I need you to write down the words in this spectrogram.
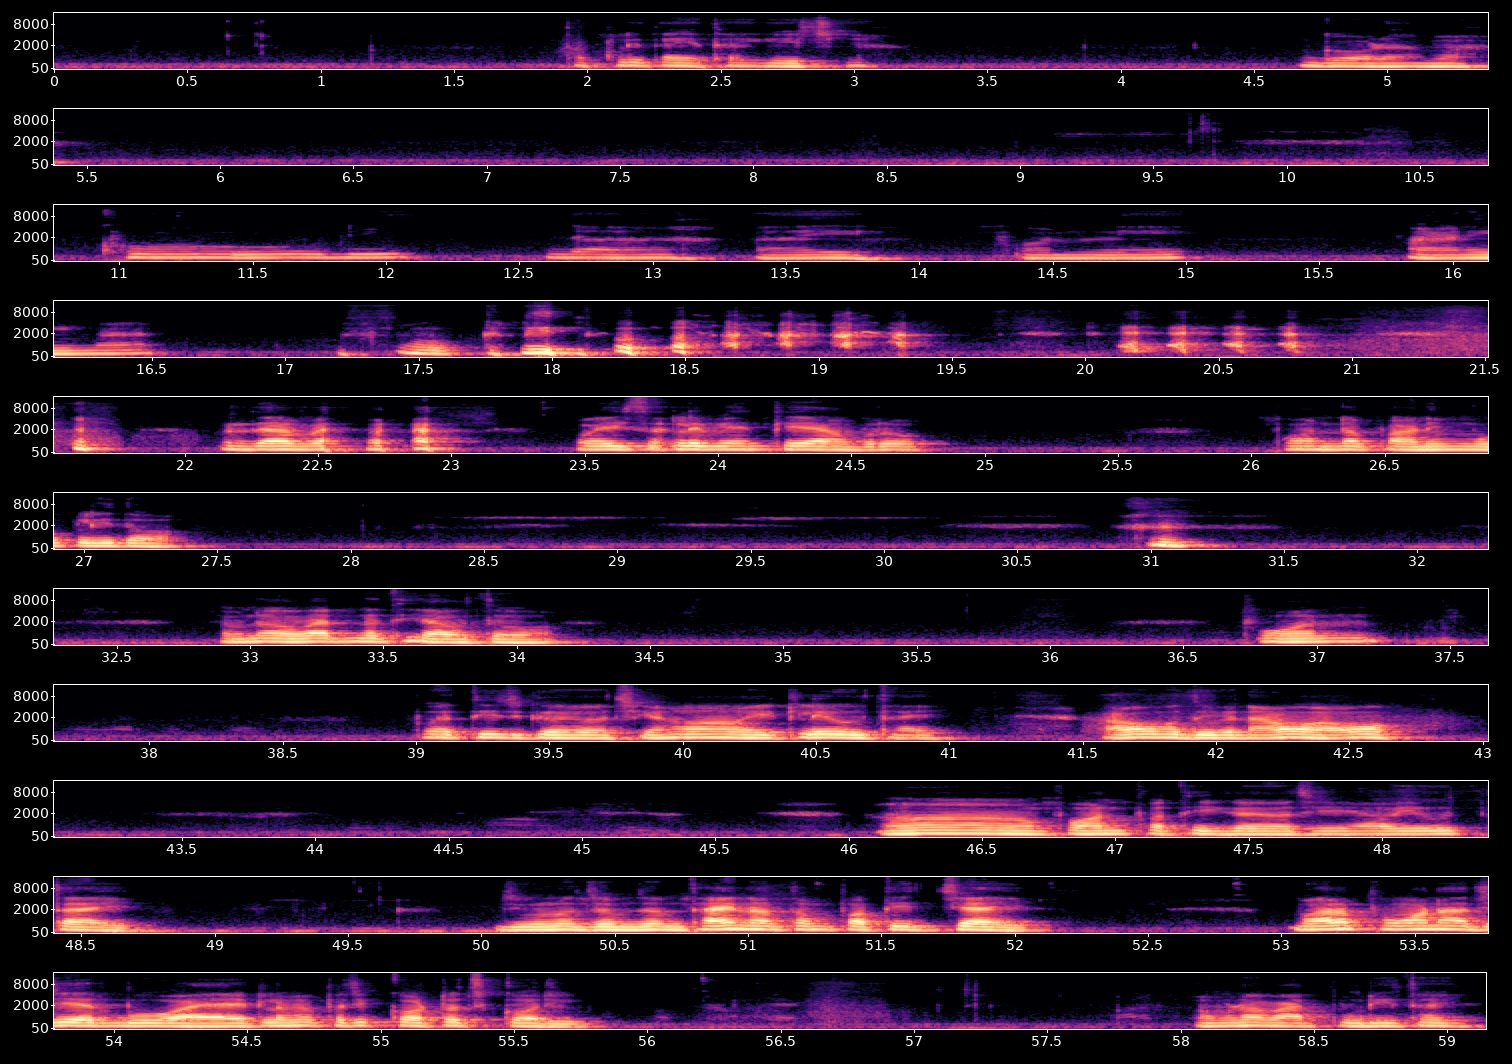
તકલીફ થઈ ગઈ છે ગળામાં. ખોદી ફોનની પાણીમાં મોકલી દો બધા વૈશાલી બેન કે આંબરો. ફોનના પાણી મોકલી દો. એમનો અવાજ નથી આવતો. ફોન પતી જ ગયો છે. હા, એટલે એવું થાય. આવો મધુબેન, આવો આવો. હા, ફોન પતી ગયો છે. હવે એવું જ થાય. જૂનો જમજમ થાય ને, તમે પતી જ જાય. મારા ફોન આજે યાર બહુ આવ્યા એટલે મેં પછી કટ જ કર્યું. હમણાં વાત પૂરી થઈ.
